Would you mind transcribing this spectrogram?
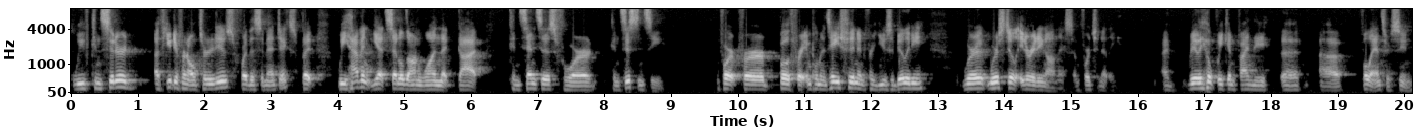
we've considered a few different alternatives for the semantics, but we haven't yet settled on one that got consensus for consistency for, for both for implementation and for usability. We're, we're still iterating on this, unfortunately. I really hope we can find the, the uh, full answer soon.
